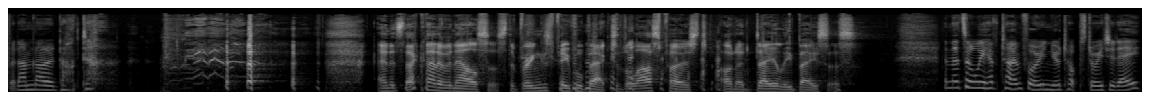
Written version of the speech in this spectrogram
But I'm not a doctor. And it's that kind of analysis that brings people back to the last post on a daily basis. And that's all we have time for in your top story today,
